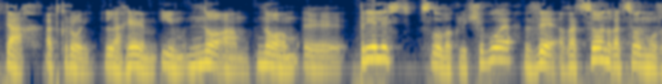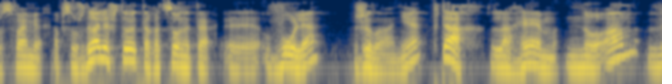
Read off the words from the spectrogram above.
птах, открой, лагем, им, ноам, ноам, э, прелесть, слово ключевое, в, рацион, рацион мы уже с вами обсуждали, что это, рацион это э, воля, желание, птах, лагем, ноам, в,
